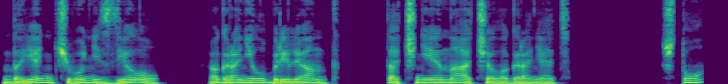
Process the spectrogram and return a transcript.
«Да я ничего не сделал. Огранил бриллиант. Точнее, начал огранять». «Что?»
